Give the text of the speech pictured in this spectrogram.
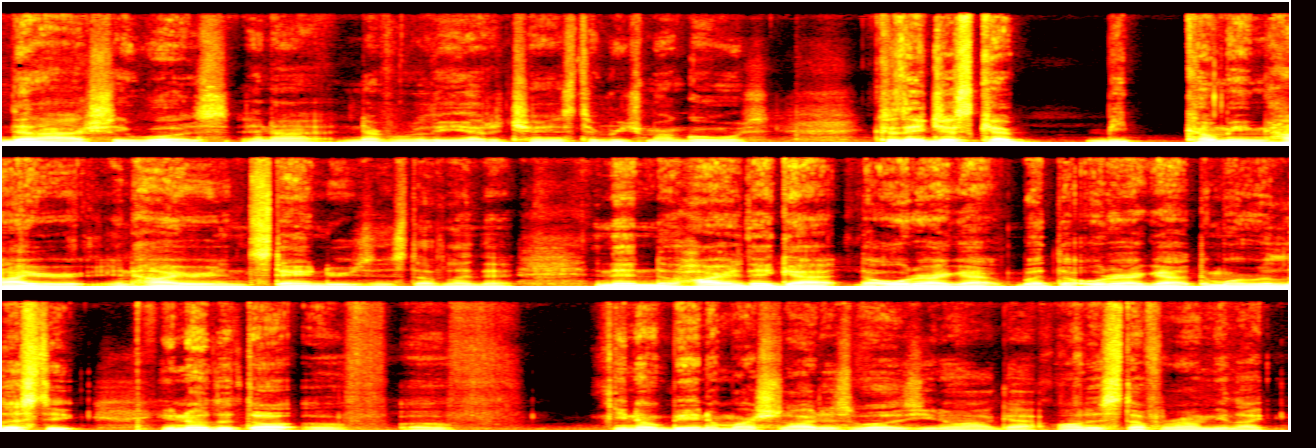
than I actually was, and I never really had a chance to reach my goals because they just kept becoming higher and higher in standards and stuff like that. And then the higher they got, the older I got. But the older I got, the more realistic, you know, the thought of of you know, being a martial artist was, you know, I got all this stuff around me like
